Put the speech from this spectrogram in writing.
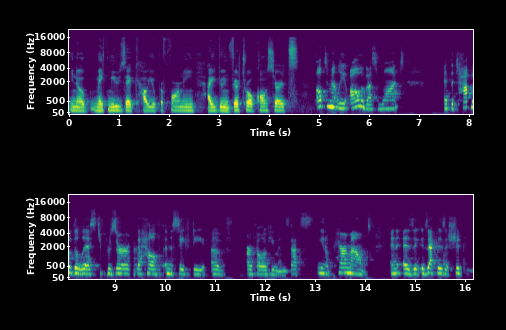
you know make music? How you performing? Are you doing virtual concerts? Ultimately, all of us want at the top of the list to preserve the health and the safety of our fellow humans. That's you know paramount and as exactly as it should be.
